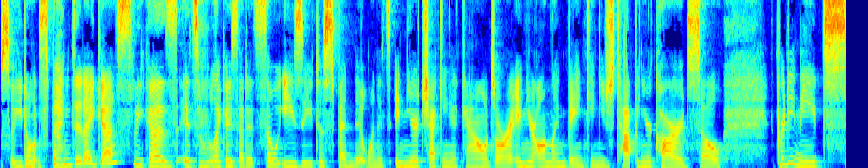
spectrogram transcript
so you don't spend it, I guess, because it's like I said, it's so easy to spend it when it's in your checking account or in your online banking. You just tap in your card. So, pretty neat.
